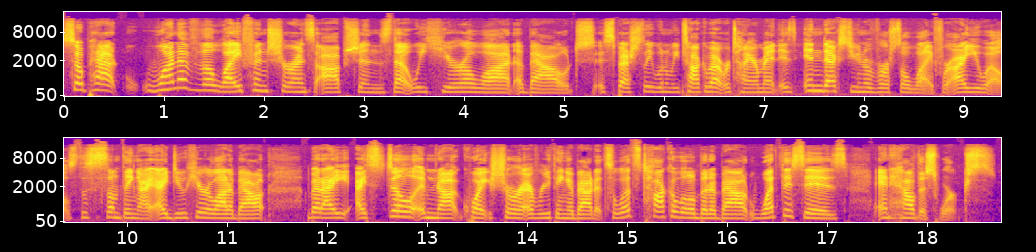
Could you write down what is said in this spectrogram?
So, Pat, one of the life insurance options that we hear a lot about, especially when we talk about retirement, is indexed universal life or IULs. This is something I, I do hear a lot about, but I, I still am not quite sure everything about it. So, let's talk a little bit about what this is and how this works.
